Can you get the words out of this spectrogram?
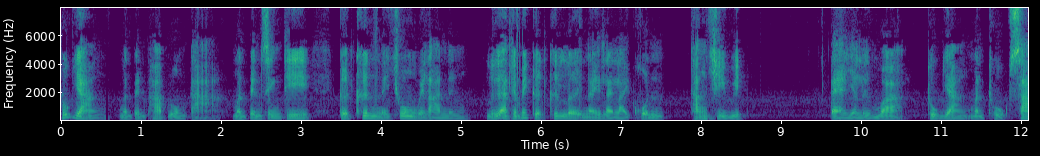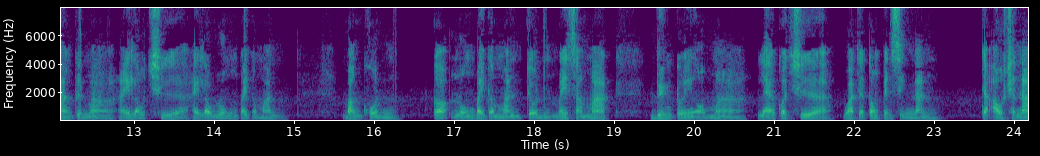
ทุกอย่างมันเป็นภาพลวงตา มันเป็นสิ่งที่เกิดขึ้นในช่วงเวลาหนึ่ง หรืออาจจะไม่เกิดขึ้นเลยในหลาย ๆ คนทั้งชีวิต แต่อย่าลืมว่าทุกอย่างมันถูกสร้างขึ้นมาให้เราเชื่อให้เราหลงไปกับมัน บางคนก็หลงไปกับมันจนไม่สามารถ ดึงตัวเองออกมา แล้วก็เชื่อว่าจะต้องเป็นสิ่งนั้น จะเอาชนะ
